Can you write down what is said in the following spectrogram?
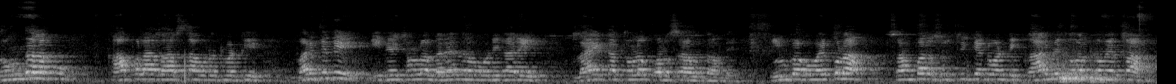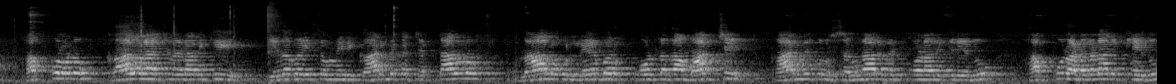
దొంగలకు కాపలా కాస్తా ఉన్నటువంటి పరిస్థితి ఈ దేశంలో నరేంద్ర మోడీ గారి నాయకత్వంలో కొనసాగుతోంది. ఇంకొక వైపున సంపద సృష్టించేటువంటి కార్మిక వర్గం యొక్క హక్కులను కాలరాచి వేయడానికి ఇరవై తొమ్మిది కార్మిక చట్టాలను నాలుగు లేబర్ కోడ్లుగా మార్చి కార్మికులు సంఘాలు పెట్టుకోవడానికి లేదు హక్కులు అడగడానికి లేదు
